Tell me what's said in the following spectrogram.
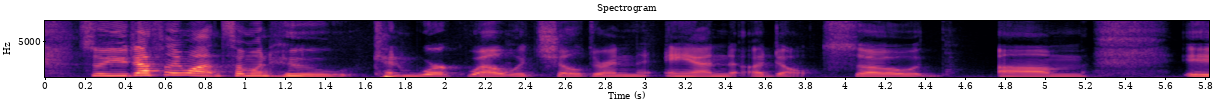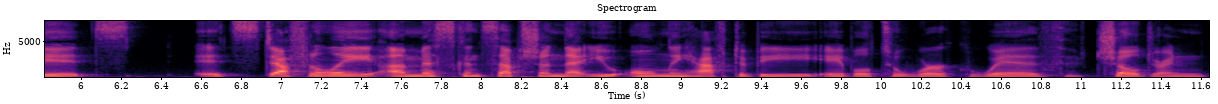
so, you definitely want someone who can work well with children and adults. So, um, it's it's definitely a misconception that you only have to be able to work with children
